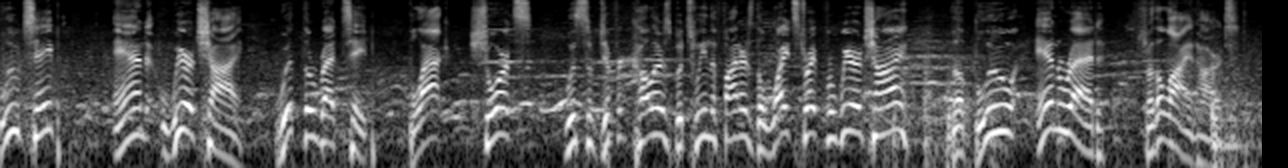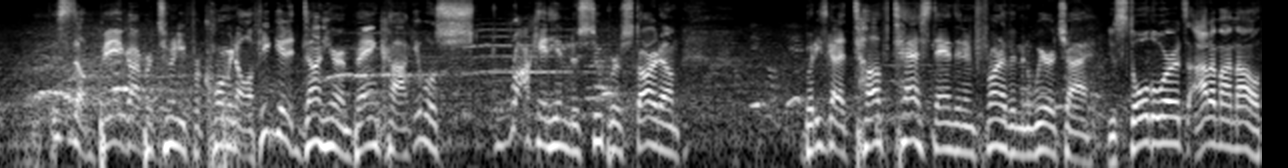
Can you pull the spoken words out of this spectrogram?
blue tape and Wiratchai with the red tape. Black shorts with some different colors between the fighters. The white stripe for Wiratchai, the blue and red for the Lionheart. This is a big opportunity for Corminal. If he can get it done here in Bangkok, it will rocket him to superstardom. But he's got a tough test standing in front of him in Wiratchai. You stole the words out of my mouth,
